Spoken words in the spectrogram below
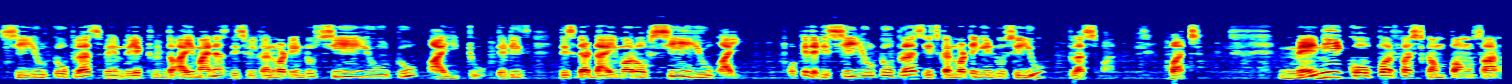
Cu2 plus when react with the I minus this will convert into Cu2I2 that is this is the dimer of Cui okay that is Cu2 plus is converting into Cu plus 1 but Many copper first compounds are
